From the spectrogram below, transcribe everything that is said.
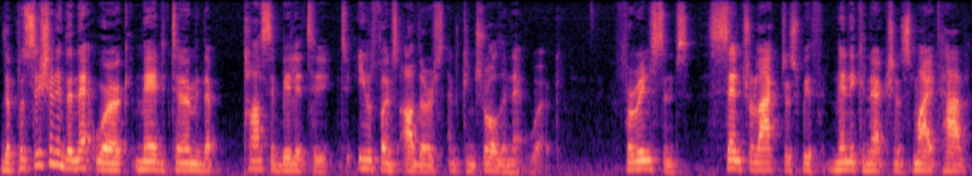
The position in the network may determine the possibility to influence others and control the network. For instance, central actors with many connections might have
